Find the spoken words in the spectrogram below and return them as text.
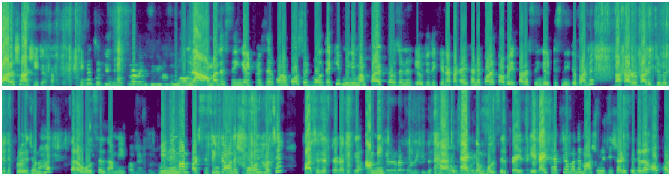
বারোশো আশি টাকা ঠিক আছে? না আমাদের সিঙ্গেল পিসের কোনো পসেট বলতে কি মিনিমাম ফাইভ থাউজেন্ডের কেউ যদি কেনাকাটা এখানে করে তবেই তারা সিঙ্গেল পিস নিতে পারবে। বা কারোর বাড়ির জন্য যদি প্রয়োজন হয় তারাও হোলসেল দামেই পাবে। মিনিমাম পার্সেসিংটা আমাদের শুরুই হচ্ছে পাঁচ হাজার টাকা থেকে। আমি কেনাকাটা হ্যাঁ একদম হোলসেল প্রাইস এটাই থাকছে আমাদের মাসুরিতি শাড়ি সেন্টারের অফার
